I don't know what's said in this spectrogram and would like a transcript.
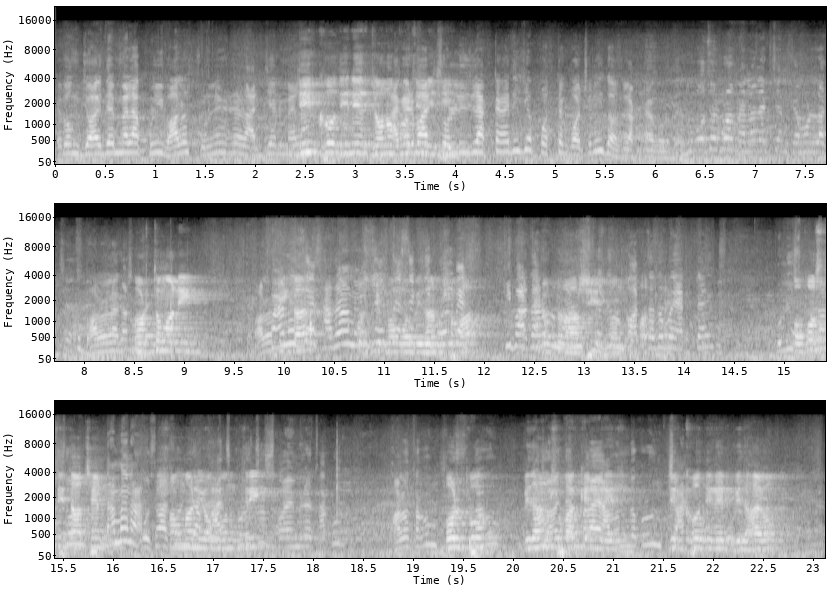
এবং জয়দেব মেলা খুবই ভালো। শুনলেন এটা রাজ্যের মেলা। দীর্ঘদিনের আগের বার চল্লিশ লাখ টাকা দিয়েছে প্রত্যেক বছরই দশ লাখ টাকা করে দেবে বছর পর মেলা দেখছেন কেমন লাগছে? খুব ভালো লাগছে। বর্তমানে ভালো উপস্থিত আছেন সম্মানীয় মন্ত্রী। সবাই মিলে থাকুন ভালো থাকুন বোলপুর বিধানসভা কেন্দ্রের। দীর্ঘদিনের বিধায়ক।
